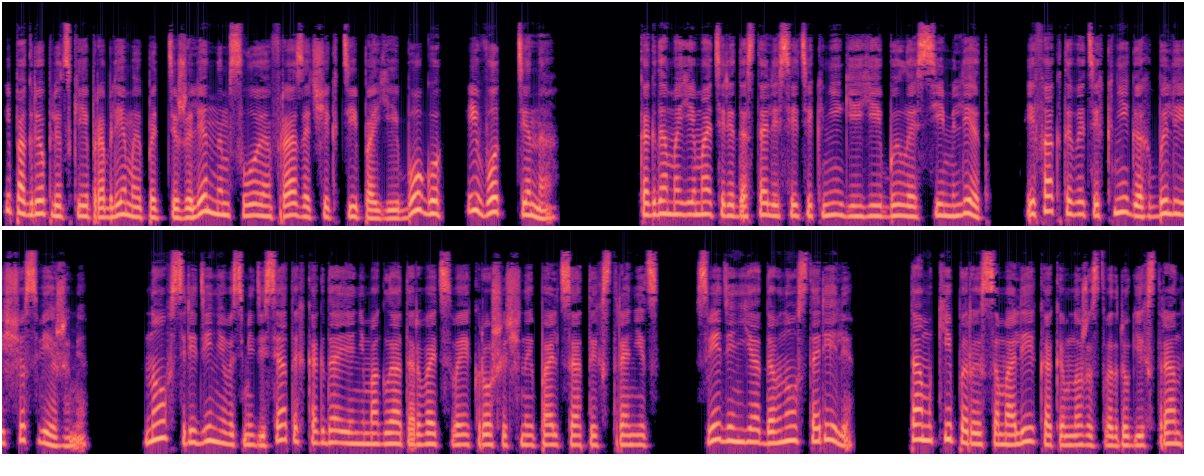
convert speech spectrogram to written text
и погреб людские проблемы под тяжеленным слоем фразочек типа «ей-богу» и «вот тена». Когда моей матери достались эти книги, ей было семь лет, и факты в этих книгах были еще свежими. Но в середине 80-х, когда я не могла оторвать свои крошечные пальцы от их страниц, сведения давно устарели. Там Кипр и Сомали, как и множество других стран,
